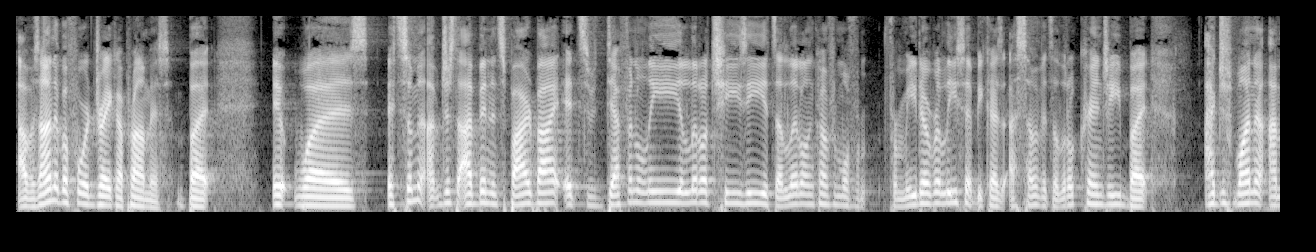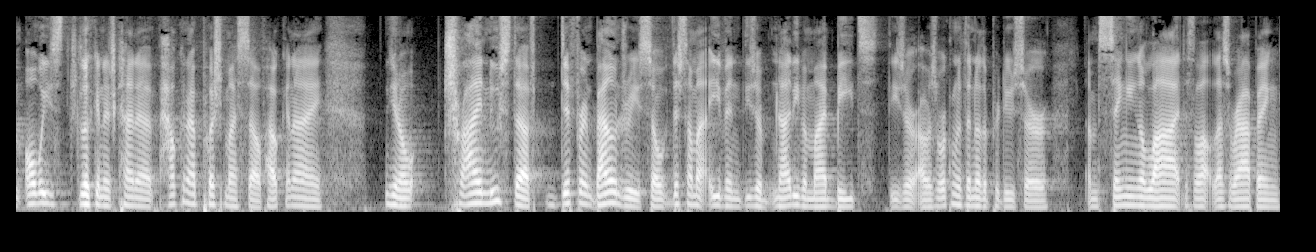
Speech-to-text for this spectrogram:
I was on it before Drake, I promise, but it was it's something I've just I've been inspired by. It's definitely a little cheesy. It's a little uncomfortable for, for me to release it because uh, some of it's a little cringy, but I just want to, I'm always looking at kind of how can I push myself? How can I, you know, try new stuff, different boundaries. So this time I even, these are not even my beats. These are, I was working with another producer. I'm singing a lot. It's a lot less rapping.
